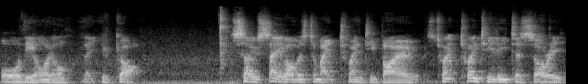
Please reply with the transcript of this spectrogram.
or the oil that you've got. So say I was to make 20 bio 20 litres sorry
